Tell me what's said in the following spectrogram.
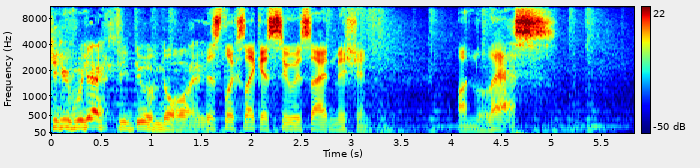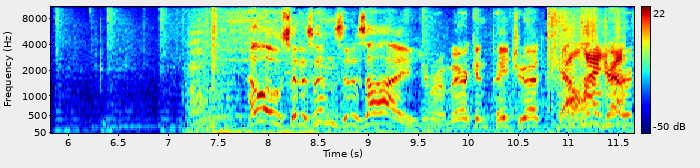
we actually do have no eyes. This looks like a suicide mission. Unless. Hello, citizens. It is I, your American patriot, Captain Hell Hydra!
